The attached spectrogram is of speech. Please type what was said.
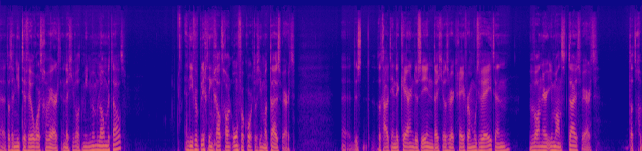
uh, dat er niet te veel wordt gewerkt en dat je wat minimumloon betaalt. En die verplichting geldt gewoon onverkort als iemand thuis werkt. Uh, dus dat houdt in de kern dus in dat je als werkgever moet weten wanneer iemand thuis werkt. Dat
